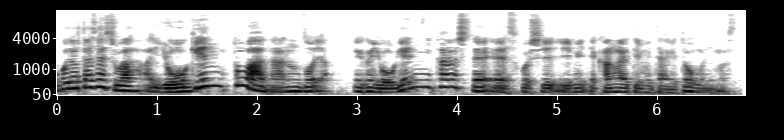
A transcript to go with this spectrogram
ここで私たちは予言とは何ぞや、予言に関して少し見て考えてみたいと思います。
